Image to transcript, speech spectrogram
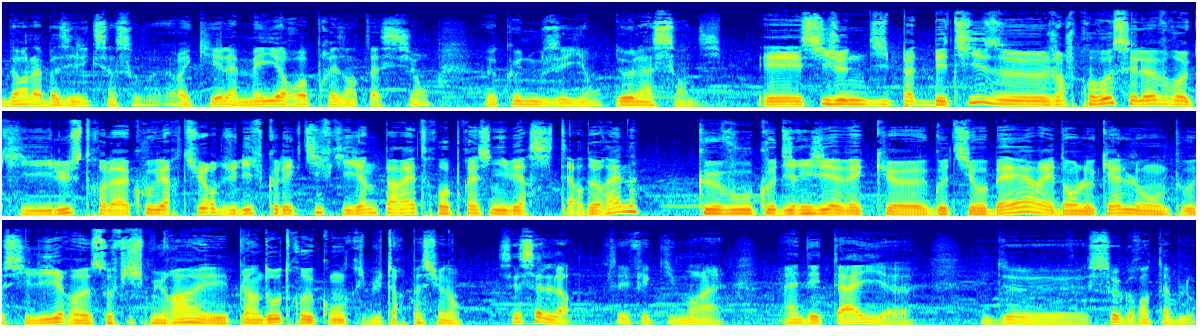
dans la basilique Saint-Sauveur et qui est la meilleure représentation que nous ayons de l'incendie. Et si je ne dis pas de bêtises, euh, Georges Provost, c'est l'œuvre qui illustre la couverture du livre collectif qui vient de paraître aux presses universitaires de Rennes, que vous co-dirigez avec euh, Gauthier Aubert et dans lequel on peut aussi lire euh, Sophie Schmurat et plein d'autres contributeurs passionnants. C'est celle-là. C'est effectivement un détail de ce grand tableau.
